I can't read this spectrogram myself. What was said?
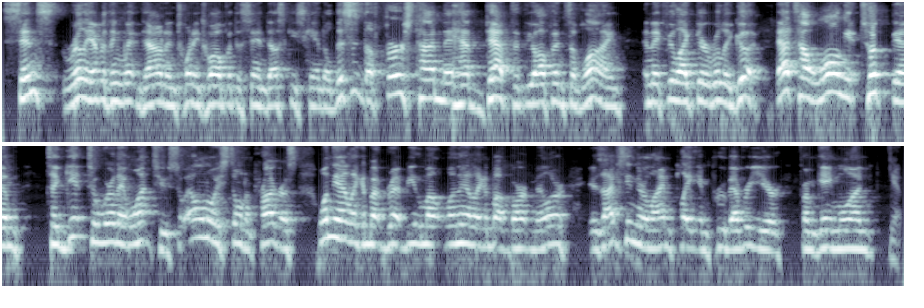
since really everything went down in 2012 with the Sandusky scandal, this is the first time they have depth at the offensive line, and they feel like they're really good. That's how long it took them to get to where they want to. So Illinois is still in progress. One thing I like about Brett Bielema, one thing I like about Bart Miller is I've seen their line play improve every year from game one, yep.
